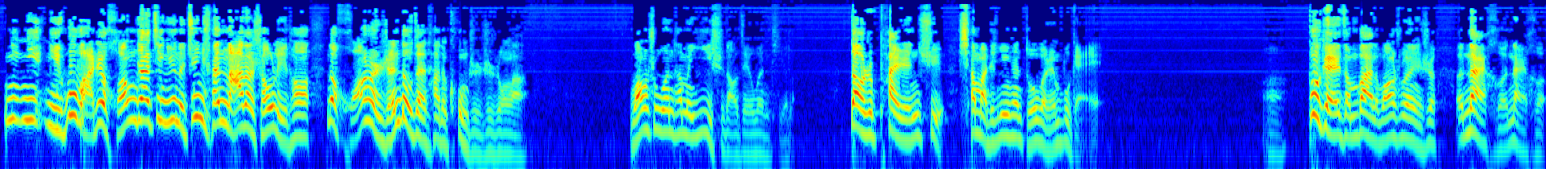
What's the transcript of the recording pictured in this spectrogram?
你你你不把这皇家禁军的军权拿到手里头，那皇上人都在他的控制之中了。王叔文他们意识到这个问题了，倒是派人去想把这军权夺过人，不给。不给怎么办呢？王叔文也是奈何奈何，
